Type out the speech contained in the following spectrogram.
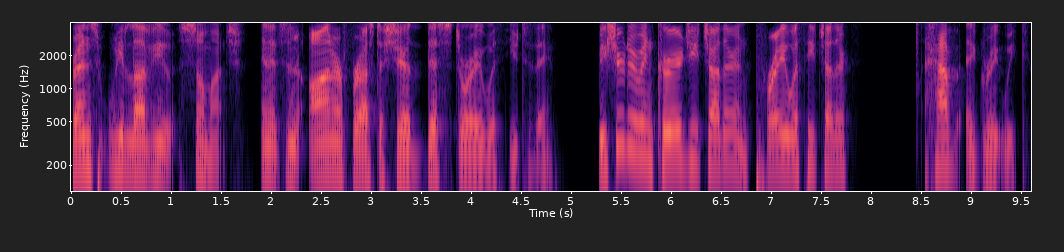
Friends, we love you so much, and it's an honor for us to share this story with you today. Be sure to encourage each other and pray with each other. Have a great week.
